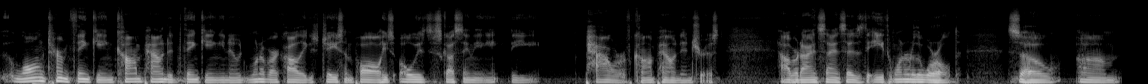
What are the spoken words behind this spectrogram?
long term thinking, compounded thinking. You know, one of our colleagues, Jason Paul, he's always discussing the, the power of compound interest. Albert Einstein says the eighth wonder of the world. So, um,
